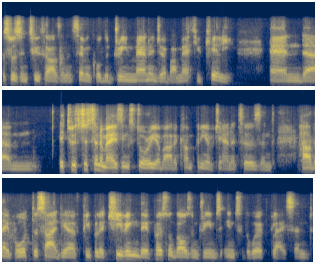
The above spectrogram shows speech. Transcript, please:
This was in 2007 called The Dream Manager by Matthew Kelly. And um, it was just an amazing story about a company of janitors and how they brought this idea of people achieving their personal goals and dreams into the workplace. And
